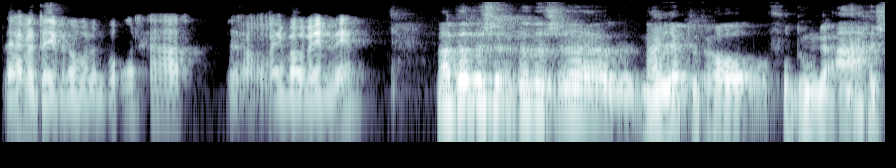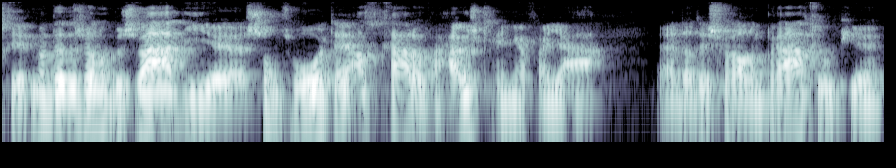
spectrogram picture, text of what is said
We hebben het even over het woord gehad. Dat is alleen maar win-win. Nou, dat is, dat is uh, nou, je hebt het er al voldoende aangestipt, maar dat is wel een bezwaar die je soms hoort hè, als het gaat over huiskringen. Van ja, uh, dat is vooral een praatgroepje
